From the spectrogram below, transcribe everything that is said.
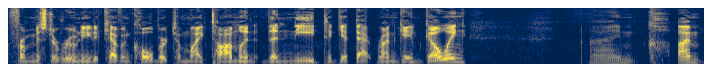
from Mr. Rooney to Kevin Colbert to Mike Tomlin. The need to get that run game going. I'm I'm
